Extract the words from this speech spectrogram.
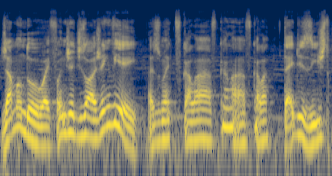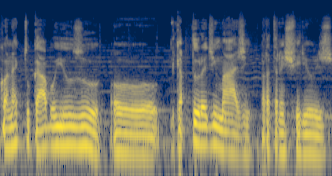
Já mandou, o iPhone já diz, ó, já enviei. Mas o Mac fica lá, fica lá, fica lá. Até desisto, conecto o cabo e uso o captura de imagem para transferir os,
